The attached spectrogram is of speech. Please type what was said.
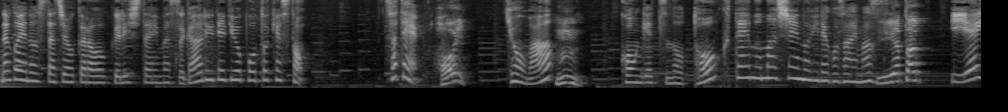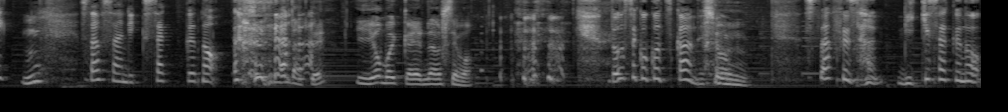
名古屋のスタジオからお送りしていますガーリーレディオポッドキャスト。さてはい。今日はうん。今月のトークテーママシーンの日でございます。やった。イエイ。うん。スタッフさんリクサックの。なんだって？いいよもう一回やり直しても。どうせここ使うんでしょう、うん。スタッフさん力作の。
